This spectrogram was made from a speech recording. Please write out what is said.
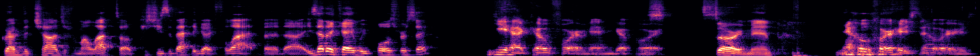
grab the charger from my laptop because she's about to go flat. But uh, is that okay if we pause for a sec? Yeah, go for it, man. Go for it. Sorry, man. No worries. No worries.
